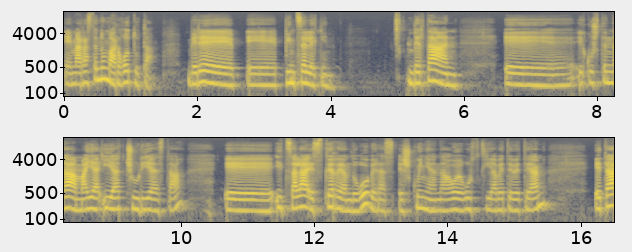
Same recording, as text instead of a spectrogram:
e, marrazten du margotuta, bere e, pintzelekin. Bertan e, ikusten da maia ia txuria ez da, e, itzala ezkerrean dugu, beraz eskuinean dago eguzkia bete-betean, eta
